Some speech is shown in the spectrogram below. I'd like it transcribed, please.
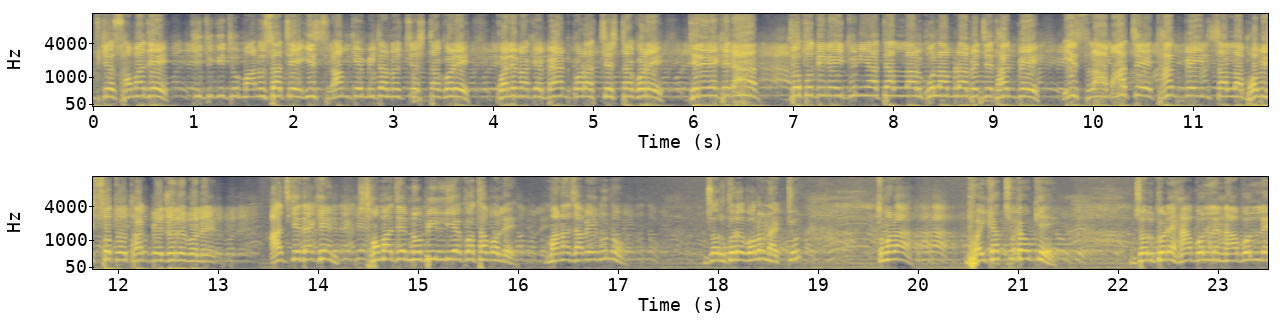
আজকে সমাজে কিছু কিছু মানুষ আছে ইসলামকে মিটানোর চেষ্টা করে, কলেমাকে ব্যান্ড করার চেষ্টা করে। জেনে রেখে দেন, যতদিন এই দুনিয়াতে আল্লাহর গোলামরা বেঁচে থাকবে, ইসলাম আছে, থাকবে ইনশাল্লাহ ভবিষ্যতেও থাকবে, জোরে বলে আজকে দেখেন সমাজের নবীল নিয়ে কথা বলে, মানা যাবে এগুলো? জোর করে বলো না একটু। তোমরা ভয় খাচ্ছ কাউকে? জোর করে হ্যাঁ বললে, না বললে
